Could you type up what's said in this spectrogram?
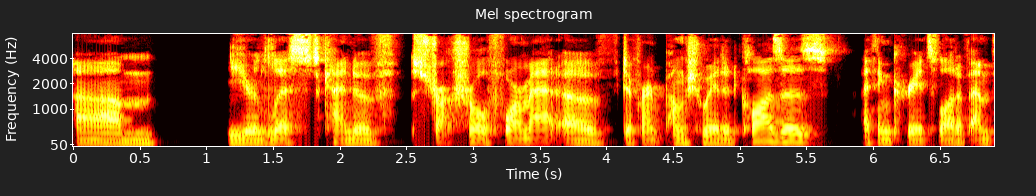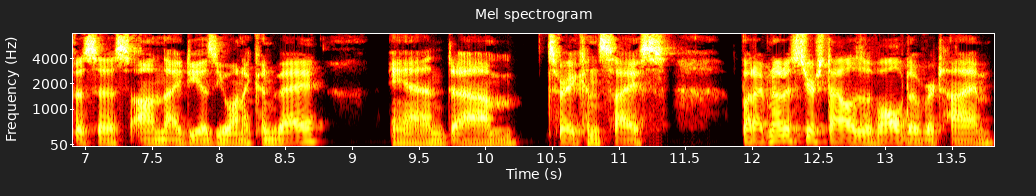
Um, your list kind of structural format of different punctuated clauses, I think creates a lot of emphasis on the ideas you want to convey. And um, it's very concise. But I've noticed your style has evolved over time.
